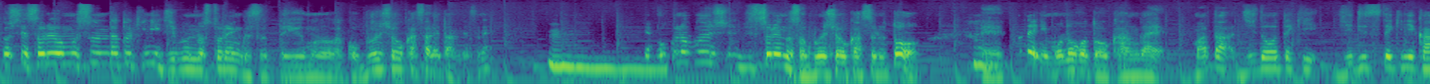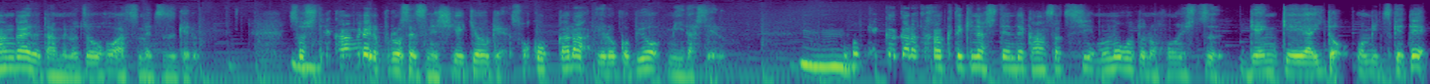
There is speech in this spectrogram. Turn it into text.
そしてそれを結んだ時に自分のストレングスっていうものがこう文章化されたんですね。うんで僕の文章ストレングスを文章化すると、はいえー常に物事を考え、また自動的、自律的に考えるための情報を集め続ける。そして考えるプロセスに刺激を受け、そこから喜びを見出している。うんその結果から多角的な視点で観察し、物事の本質、原型や意図を見つけて、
